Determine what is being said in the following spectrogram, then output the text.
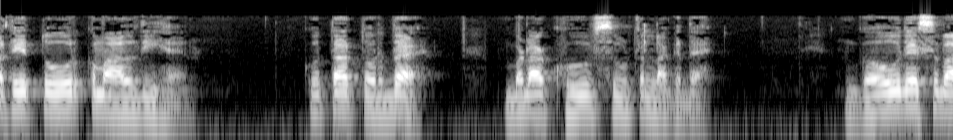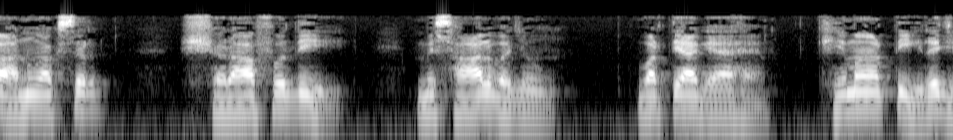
ਅਤੇ ਤੋਰ ਕਮਾਲ ਦੀ ਹੈ। ਕੁੱਤਾ ਤੁਰਦਾ ਬੜਾ ਖੂਬਸੂਰਤ ਲੱਗਦਾ ਹੈ। ਗਊ ਦੇ ਸੁਭਾਅ ਨੂੰ ਅਕਸਰ ਸ਼ਰਾਫਤ ਦੀ ਮਿਸਾਲ ਵਜੋਂ ਵਰਤਿਆ ਗਿਆ ਹੈ। ਖਿਮਾ ਧੀਰਜ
